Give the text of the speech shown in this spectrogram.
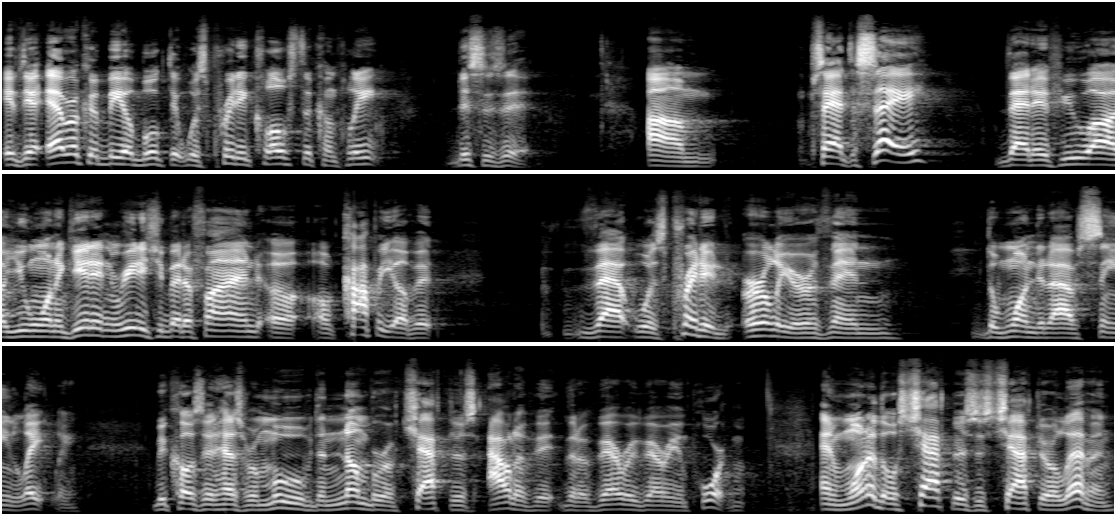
if there ever could be a book that was pretty close to complete, this is it. Um, sad to say, that if you, uh, you want to get it and read it, you better find a, a copy of it that was printed earlier than the one that I've seen lately because it has removed a number of chapters out of it that are very, very important. And one of those chapters is chapter 11,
